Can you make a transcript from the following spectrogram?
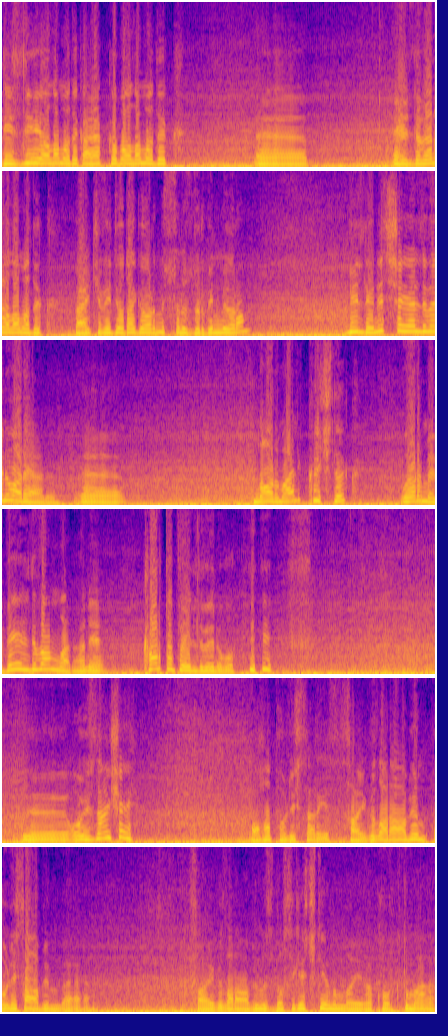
dizliği alamadık, ayakkabı alamadık. Ee, eldiven alamadık. Belki videoda görmüşsünüzdür bilmiyorum. Bildiğiniz şey eldiveni var yani. Ee, normal kışlık örme bir eldiven var. Hani kar topu eldiveni bu. Ee, o yüzden şey Aha polisler geçti. Saygılar abim, polis abim be. Saygılar abimiz nasıl geçti yanımdan ya korktum ha.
